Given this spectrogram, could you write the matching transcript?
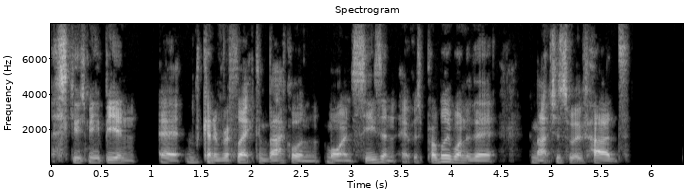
excuse me, being uh, kind of reflecting back on Morton's season, it was probably one of the matches that we've had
